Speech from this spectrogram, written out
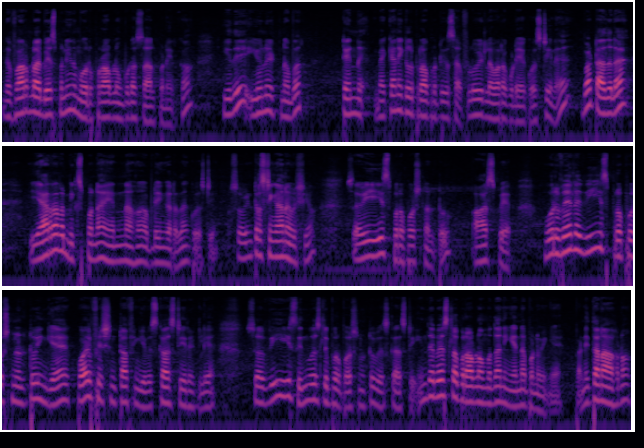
இந்த ஃபார்முலா பேஸ் பண்ணி நம்ம ஒரு ப்ராப்ளம் கூட சால்வ் பண்ணியிருக்கோம். இது யூனிட் நம்பர் டென்னு மெக்கானிக்கல் ப்ராப்பர்ட்டிஸ் ஆஃப் ஃப்ளூயிடில் வரக்கூடிய கொஸ்டின் பட் அதில் எரர் மிக்ஸ் பண்ணால் என்ன ஆகும் அப்படிங்கிறது தான் கொஸ்டின் ஸோ இன்ட்ரெஸ்டிங்கான விஷயம். So v is proportional to r square ஒருவேளை வி இஸ் ப்ரொபோஷனல் டு இங்கே கோஎஃபிஷியன்ட் ஆஃப் இங்கே விஸ்காசிட்டி இருக்கு இல்லையா? So v is inversely proportional to viscosity இந்த பேஸில் ப்ராப்ளம் தான் நீங்கள் என்ன பண்ணுவீங்க? பண்ணித்தானே ஆகணும்.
